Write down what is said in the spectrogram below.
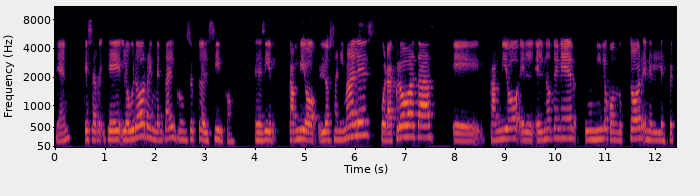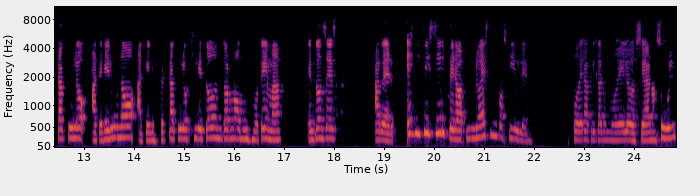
¿bien? Que, se, que logró reinventar el concepto del circo. Es decir, cambió los animales por acróbatas, eh, cambió el, no tener un hilo conductor en el espectáculo a tener uno, a que el espectáculo gire todo en torno a un mismo tema. Entonces, a ver, es difícil, pero no es imposible poder aplicar un modelo de océano azul,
